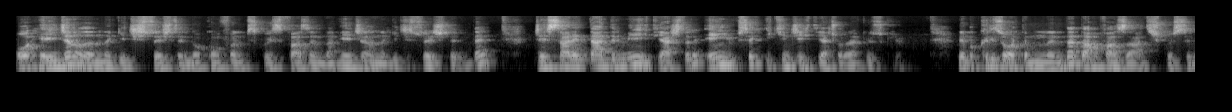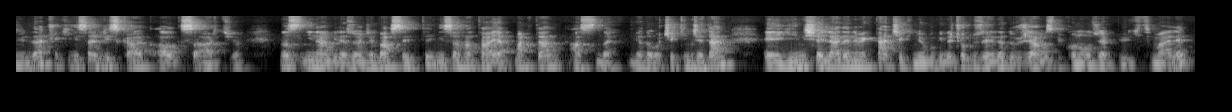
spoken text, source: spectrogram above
o heyecan alanına geçiş süreçlerinde, o konforun psikolojisi fazlarından heyecan alanına geçiş süreçlerinde cesaretlendirmeye ihtiyaçları en yüksek ikinci ihtiyaç olarak gözüküyor. Ve bu kriz ortamlarında daha fazla artış gösteriyor. Neden? Çünkü insan risk algısı artıyor. Nasıl inan biraz önce bahsetti. İnsan hata yapmaktan aslında ya da o çekinceden e, yeni şeyler denemekten çekiniyor. Bugün de çok üzerinde duracağımız bir konu olacak büyük ihtimalle.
